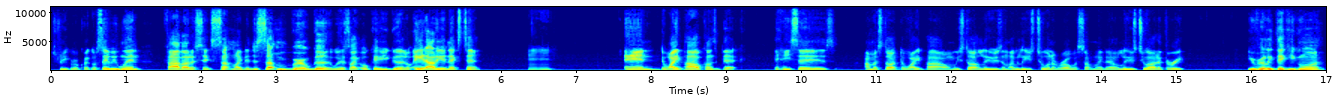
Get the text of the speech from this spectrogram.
streak real quick, or say we win five out of six, something like that, just something real good where it's like okay, you're good, or eight out of your next ten, hmm and Dwight Powell comes back and he says, "I'm gonna start Dwight Powell," and we start losing, like we lose two in a row or something like that, or lose two out of three. You really think he going?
